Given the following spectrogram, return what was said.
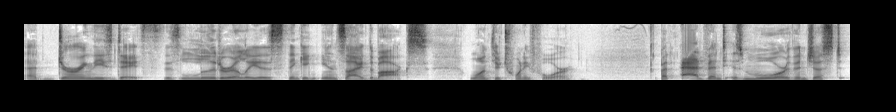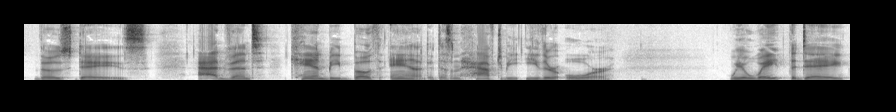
uh, during these dates. This literally is thinking inside the box, 1 through 24. But Advent is more than just those days. Advent can be both and, it doesn't have to be either or. We await the day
